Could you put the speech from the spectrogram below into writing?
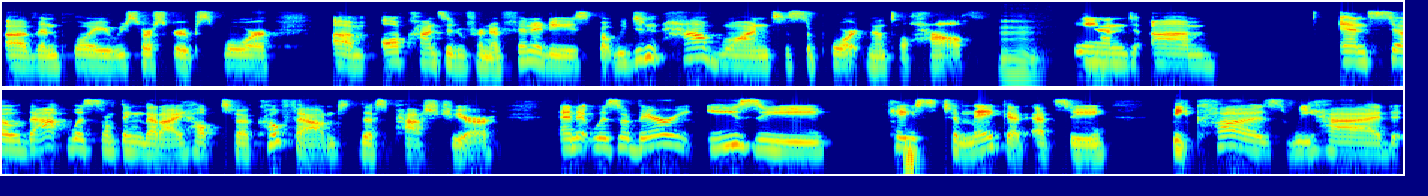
of employee resource groups for um, all kinds of different affinities, but we didn't have one to support mental health. Mm. And um, and so that was something that I helped to co-found this past year, and it was a very easy case to make at Etsy because we had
